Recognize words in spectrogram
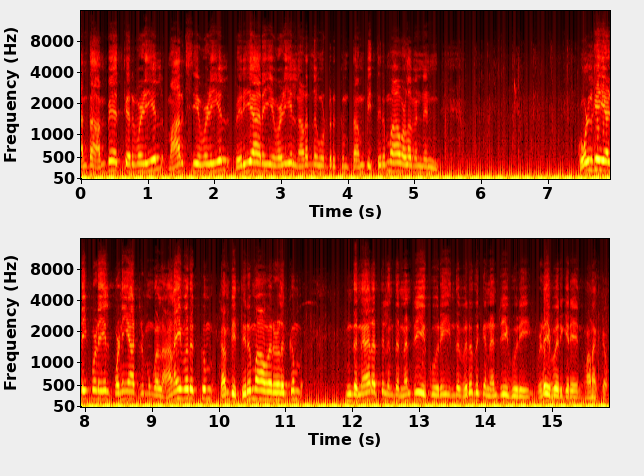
அந்த அம்பேத்கர் வழியில் மார்க்சிய வழியில் பெரியாரைய வழியில் நடந்து கொண்டிருக்கும் தம்பி திருமாவளவனின் கொள்கை அடிப்படையில் பணியாற்றும் உங்கள் அனைவருக்கும் தம்பி திருமாவர்களுக்கும் இந்த நேரத்தில் இந்த நன்றியை கூறி இந்த விருதுக்கு நன்றி கூறி விடைபெறுகிறேன். வணக்கம்.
